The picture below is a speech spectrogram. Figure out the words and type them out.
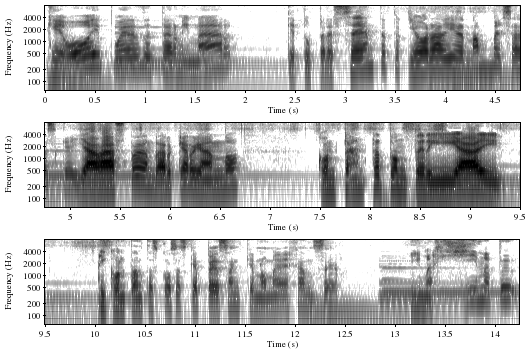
que, hoy puedes determinar que tu presente, tu ahora digas, no, me sabes que ya basta de andar cargando con tanta tontería y, y con tantas cosas que pesan que no me dejan ser. Imagínate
